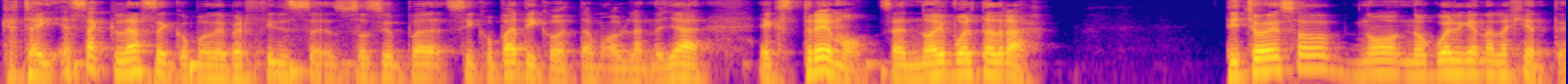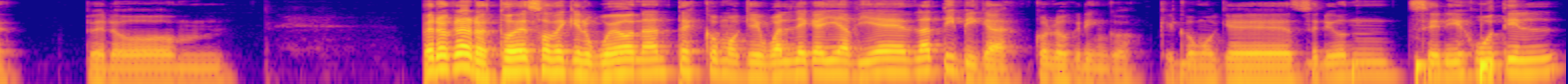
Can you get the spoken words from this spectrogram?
¿Cachai? Esa clase como de perfil psicopático estamos hablando ya, extremo, o sea, no hay vuelta atrás. Dicho eso, no, no cuelguen a la gente, pero... Mm, pero claro, es todo eso de que el weón antes como que igual le caía bien, la típica con los gringos, que como que sería un sería útil,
